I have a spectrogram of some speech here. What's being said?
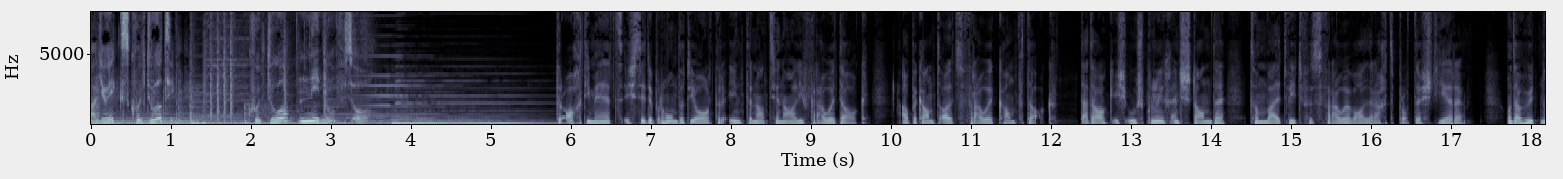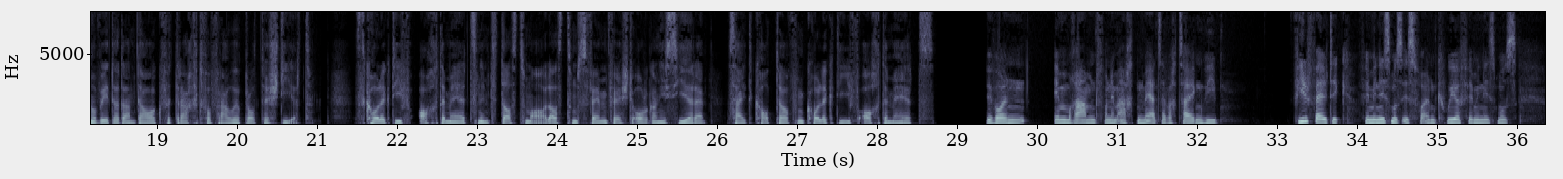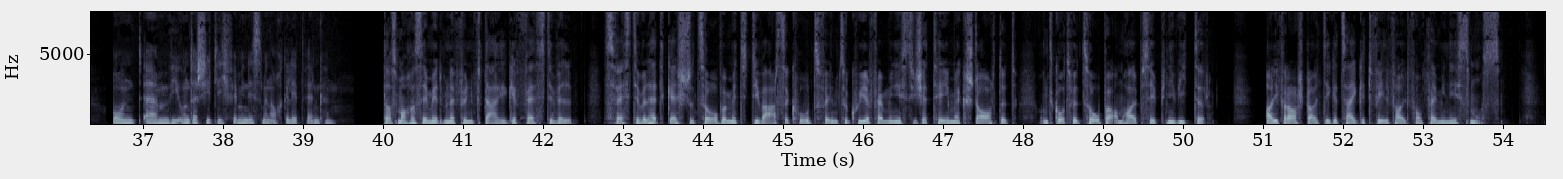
Radio X Kulturtipp. Kultur nicht nur fürs Ohr. Der 8. März ist seit über 100 Jahren der internationale Frauentag, auch bekannt als Frauenkampftag. Der Tag ist ursprünglich entstanden, um weltweit fürs Frauenwahlrecht zu protestieren. Und auch heute noch wird an diesem Tag für das Recht von Frauen protestiert. Das Kollektiv 8. März nimmt das zum Anlass zum Femfest organisieren, sagt Katja vom Kollektiv 8. März. Wir wollen im Rahmen von dem 8. März einfach zeigen, wie vielfältig Feminismus ist, vor allem Queer-Feminismus und ähm, wie unterschiedlich Feminismen auch gelebt werden können. Das machen sie mit einem fünftägigen Festival. Das Festival hat gestern oben mit diversen Kurzfilmen zu queer-feministischen Themen gestartet und geht heute oben am halb siebten weiter. Alle Veranstaltungen zeigen die Vielfalt vom Feminismus.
